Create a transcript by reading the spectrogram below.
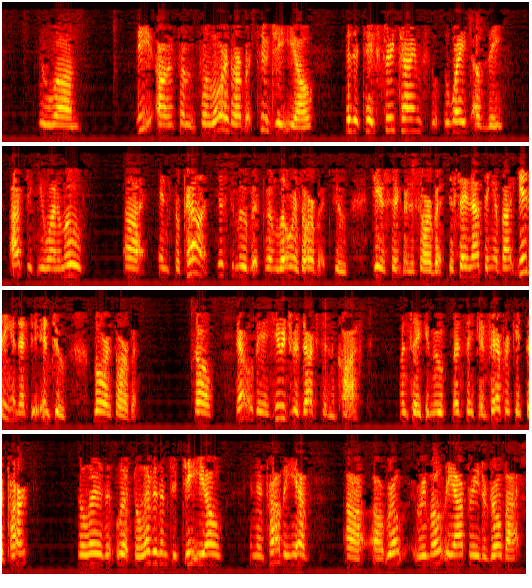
to um, G, uh, from from low Earth orbit to GEO, because it takes three times the weight of the object you want to move uh, in propellant just to move it from low Earth orbit to geosynchronous orbit. To say nothing about getting it into, into low Earth orbit. So that will be a huge reduction in cost once they can move, once they can fabricate the parts, deliver, deliver them to GEO, and then probably have uh, ro- remotely operated robot,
